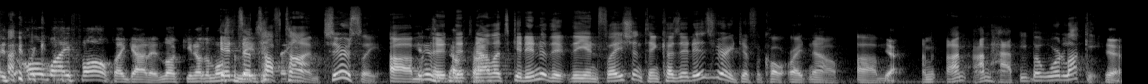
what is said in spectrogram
it's all my fault. I got it. Look, you know the most it's a tough thing- time. Seriously. Um, It is a and- tough and Now let's get into the, the inflation thing because it is very difficult right now. Um, Yeah. I'm, I'm, I'm happy, but we're lucky. Yeah.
